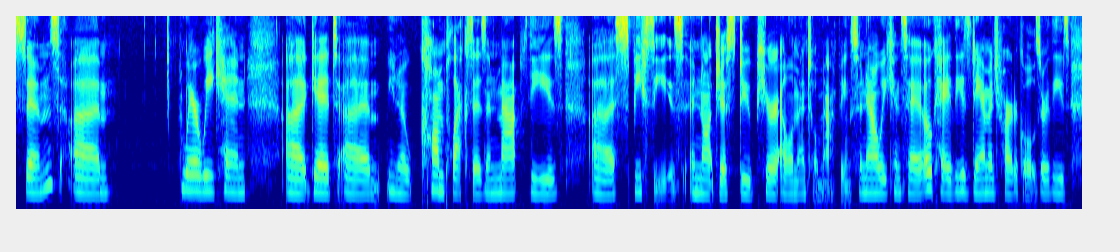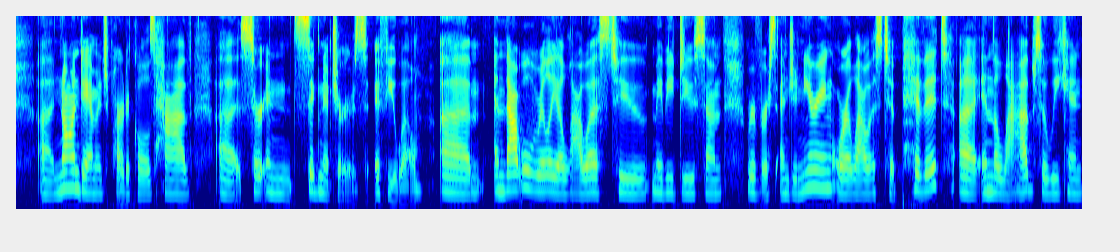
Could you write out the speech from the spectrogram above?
SIMS um, where we can uh, get um, you know complexes and map these uh, species and not just do pure elemental mapping. So now we can say, okay, these damaged particles or these uh, non-damaged particles have uh, certain signatures, if you will. Um, and that will really allow us to maybe do some reverse engineering or allow us to pivot uh, in the lab so we can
